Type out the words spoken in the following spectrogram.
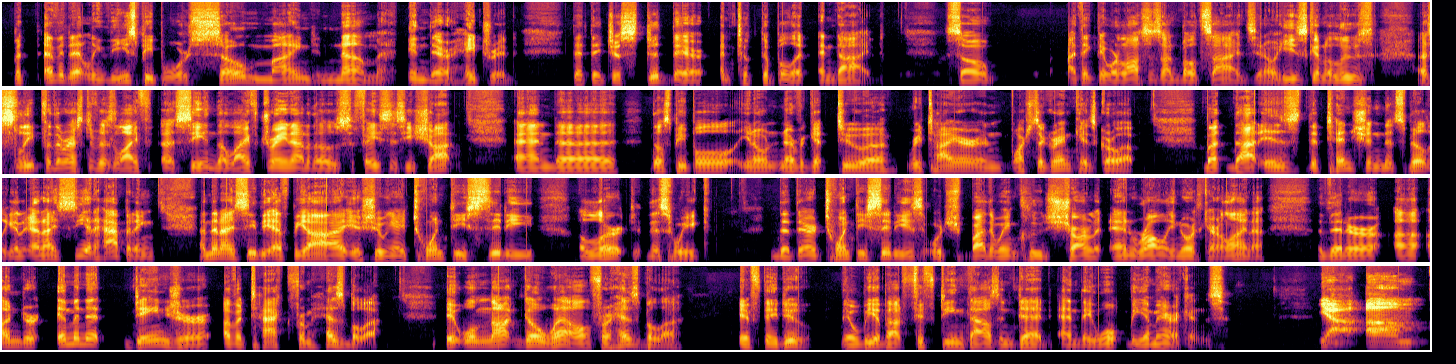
But evidently, these people were so mind numb in their hatred that they just stood there and took the bullet and died. So I think there were losses on both sides. You know, he's going to lose a sleep for the rest of his life, uh, seeing the life drain out of those faces he shot, and uh, those people, you know, never get to uh, retire and watch their grandkids grow up. But that is the tension that's building, and and I see it happening, and then I see the FBI issuing a twenty city alert this week that there are 20 cities, which by the way includes Charlotte and Raleigh, North Carolina, that are uh, under imminent danger of attack from Hezbollah. It will not go well for Hezbollah if they do. There will be about 15,000 dead, and they won't be Americans. Yeah, um,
